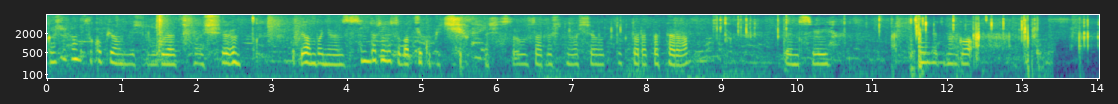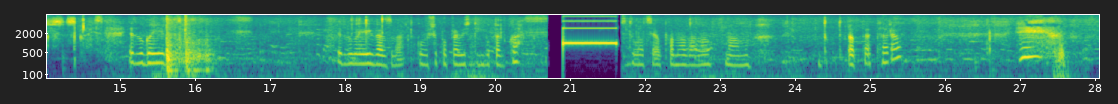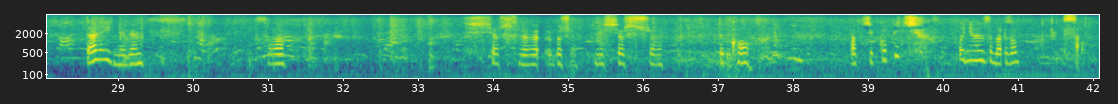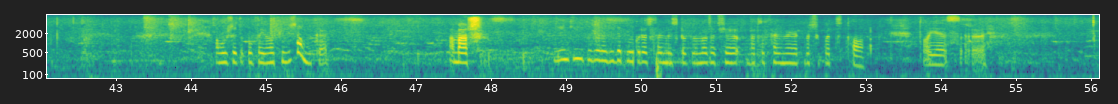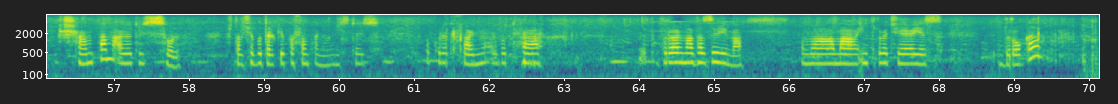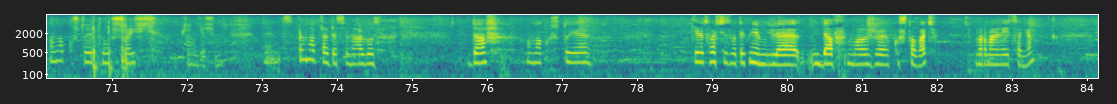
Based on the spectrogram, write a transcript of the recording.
pokażę wam co kupiłam, jeśli w ogóle coś e, kupiłam, bo nie wiem, zastanawiam się co babci kupić. Ja siostra uzależniła się od doktora Peppera, więc jej jednego Jesus Christ, jednego jej wezmę. Jednego jej wezmę, tylko muszę poprawić tę butelkę. Sytuacja opanowana, mam doktora Peppera. I dalej nie wiem, co siostrze, boże, nie siostrze, tylko babci kupić, bo nie wiem za bardzo co. A może taką fajną filiżankę? A masz. Dzięki, to teraz idę po... Akurat fajny sklep, bo możecie, bardzo fajne jak na przykład to. To jest e, szampan, ale to jest sól. Tam się butelki po szampaniu, więc to jest akurat fajne. Albo ta popularna wazylina. Ona ma w internecie jest droga. Ona kosztuje tu 6,50. Więc to naprawdę sobie albo DAF. Ona kosztuje 19 zł. Nie wiem ile DAF może kosztować w normalnej cenie,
